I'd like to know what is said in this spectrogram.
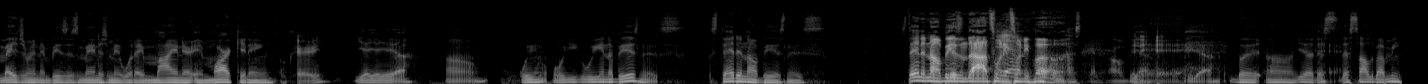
majoring in business management with a minor in marketing. Okay. Yeah, yeah, yeah. Um, we we we in the business, standing on business, standing on business. Dial twenty twenty four. Yeah, yeah. But uh, yeah, that's that's all about me.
